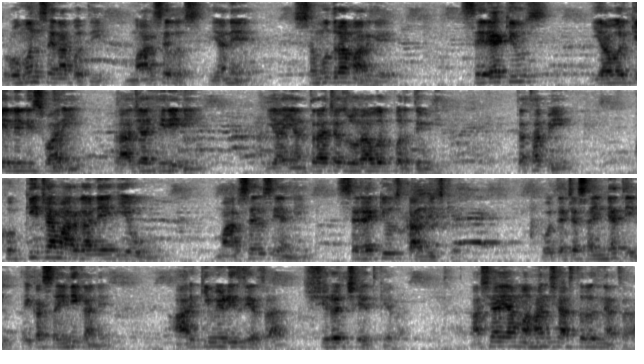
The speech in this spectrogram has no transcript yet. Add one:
रोमन सेनापती मार्सेलस याने समुद्रामार्गे सेरॅक्यूज यावर केलेली स्वारी राजा हिरिनी या यंत्राच्या जोरावर परतवली. तथापि खुबकीच्या मार्गाने येऊन मार्सेल्स यांनी सेरॅक्यूज काबीज केले व त्याच्या सैन्यातील एका सैनिकाने आर्किमेडीज याचा शिरच्छेद केला. अशा या महान शास्त्रज्ञाचा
